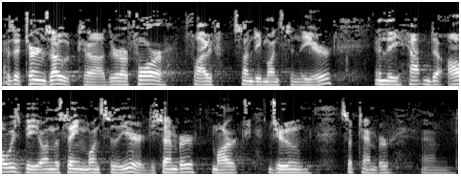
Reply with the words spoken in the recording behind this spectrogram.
As it turns out, uh, there are four, five Sunday months in the year, and they happen to always be on the same months of the year December, March, June, September, and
